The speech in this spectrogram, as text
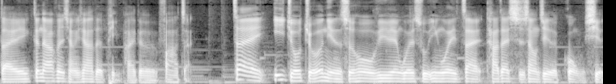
来跟大家分享一下它的品牌的发展。在一九九二年的时候，Vivienne Westwood 因为在她在时尚界的贡献，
